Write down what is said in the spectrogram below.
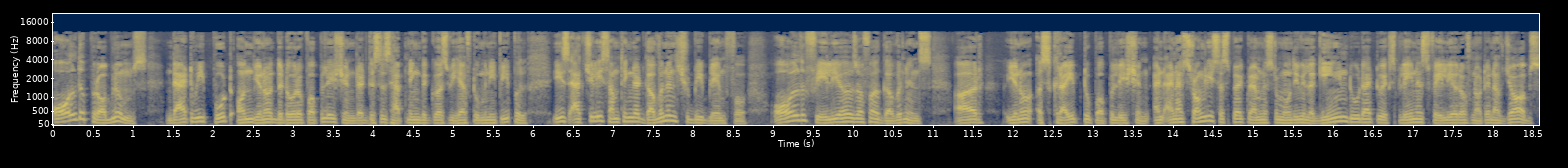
all the problems that we put on you know the door of population that this is happening because we have too many people is actually something that governance should be blamed for. All the failures of our governance are, you know, ascribe to population. And, and I strongly suspect Prime Minister Modi will again do that to explain his failure of not enough jobs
